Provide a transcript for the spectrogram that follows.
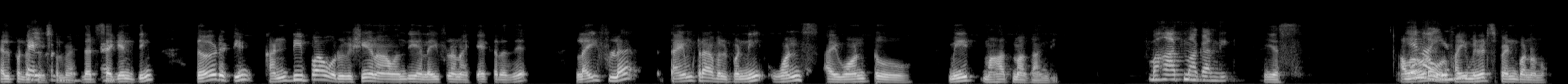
ஹெல்ப் பண்றதுக்கு பண்றது. That second thing third. Thing கண்டிப்பா ஒரு விஷயம் நான் வந்து என் லைஃப்ல நான் கேட்கறது லைஃப்ல டைம் டிராவல் பண்ணி once I want to meet Mahatma Gandhi Mahatma Gandhi. Yes அவரோட ஒரு ஃபைவ் மினிட்ஸ் ஸ்பெண்ட் பண்ணணும்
